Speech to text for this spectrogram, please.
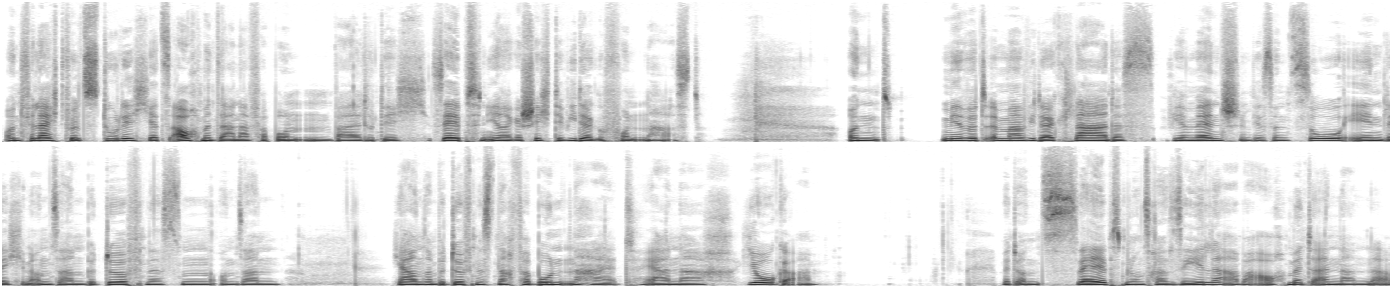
Und vielleicht fühlst du dich jetzt auch mit Dana verbunden, weil du dich selbst in ihrer Geschichte wiedergefunden hast. Und mir wird immer wieder klar, dass wir Menschen, wir sind so ähnlich in unseren Bedürfnissen, unseren, ja, unserem Bedürfnis nach Verbundenheit, ja, nach Yoga. Mit uns selbst, mit unserer Seele, aber auch miteinander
